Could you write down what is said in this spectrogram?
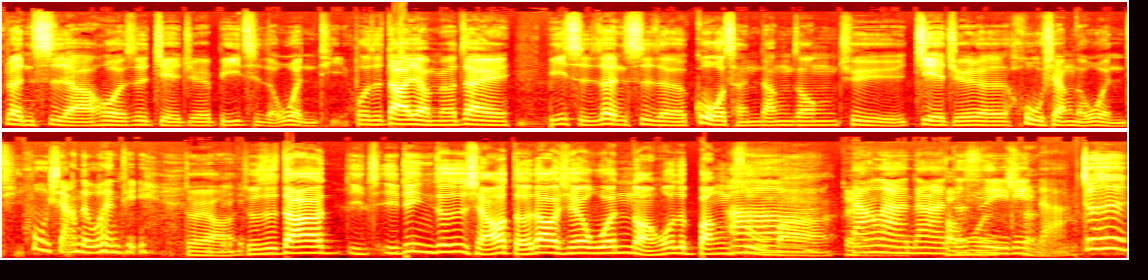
认识啊，或者是解决彼此的问题，或者大家有没有在彼此认识的过程当中去解决了互相的问题？互相的问题对啊，就是大家一一定就是想要得到一些温暖或者帮助嘛当然，当然，这是一定的啊、就是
